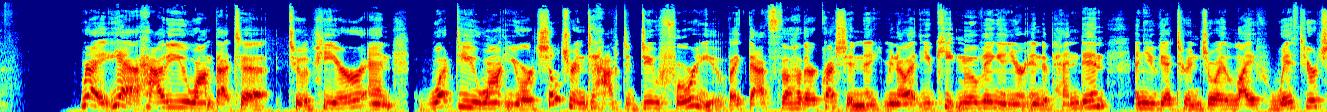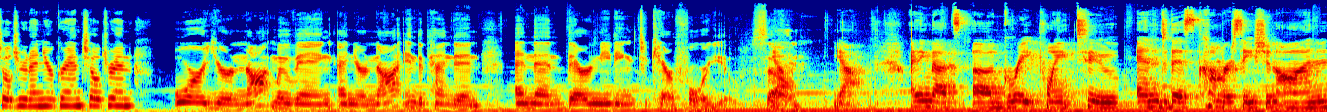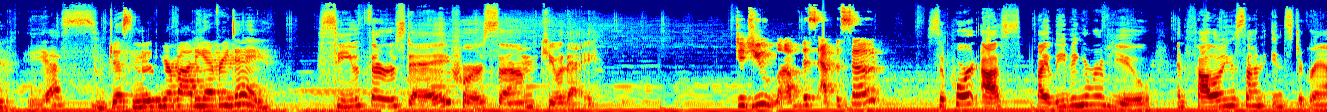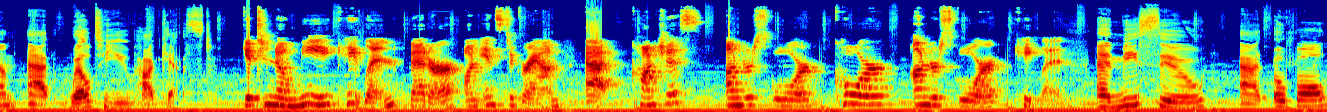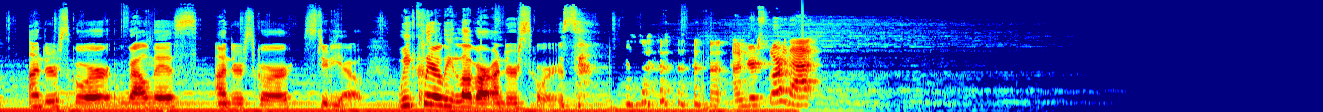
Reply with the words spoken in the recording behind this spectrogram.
Right. Yeah. How do you want that to to appear and what do you want your children to have to do for you? Like that's the other question. Like, you know what? You keep moving and you're independent and you get to enjoy life with your children and your grandchildren or you're not moving and you're not independent and then they're needing to care for you. So yeah. Yeah, I think that's a great point to end this conversation on. Yes. Just move your body every day. See you Thursday for some Q&A. Did you love this episode? Support us by leaving a review and following us on Instagram at Well To You Podcast. Get to know me, Caitlin, better on Instagram at conscious underscore core underscore Caitlin. And me, Sue, at opal underscore wellness underscore studio. We clearly love our underscores. Underscore that.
